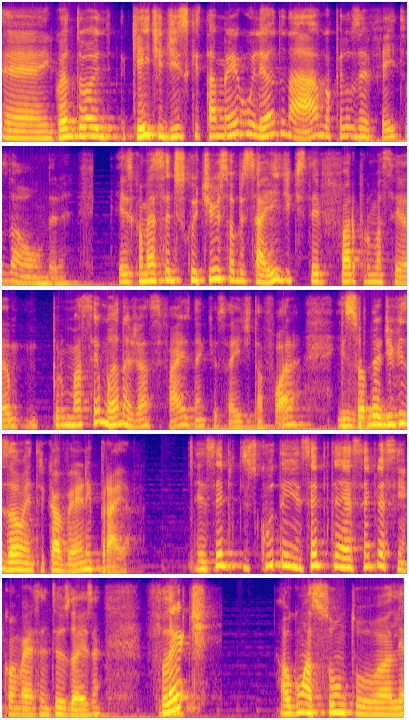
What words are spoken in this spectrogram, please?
É, enquanto Kate diz que está mergulhando na água pelos efeitos da onda. Né? Eles começam a discutir sobre o Said, que esteve fora por uma, se por uma semana já, se faz, né? Que o Said tá fora. E sobre a divisão entre caverna e praia. Eles sempre discutem, sempre, é sempre assim a conversa entre os dois, né? Flirt, algum assunto ali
